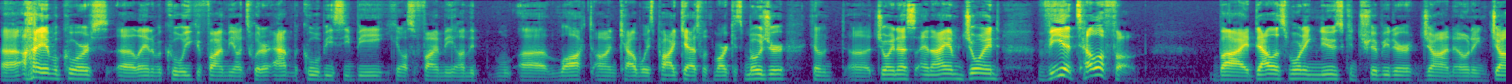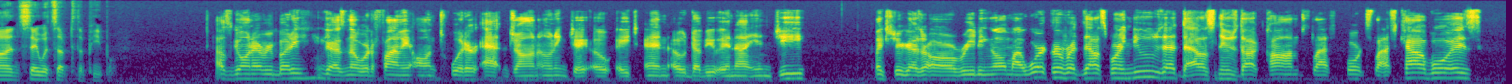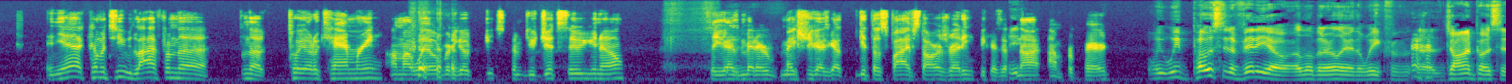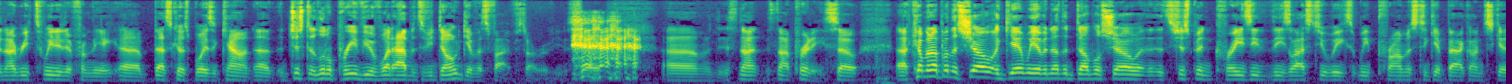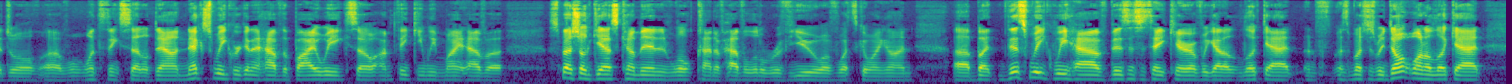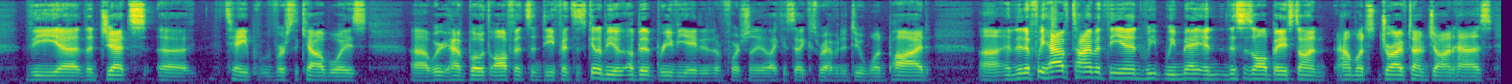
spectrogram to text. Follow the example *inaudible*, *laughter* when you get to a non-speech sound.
Uh, *laughs* I am, of course, uh, Landon McCool. You can find me on Twitter at McCoolBCB. You can also find me on the uh, Locked On Cowboys podcast with Marcus Mosher. Come uh, join us. And I am joined via telephone by Dallas Morning News contributor John Owning. John, say what's up to the people. How's it going, everybody? You guys know where to find me on Twitter at John Owning, J O H N O W N I N G. Make sure you guys are all reading all my work over at Dallas Morning News at dallasnews.com slash sports slash cowboys. And yeah, coming to you live from the from the Toyota Camry on my way over to go *laughs* teach some jujitsu, you know. So you guys better make sure you guys got get those five stars ready because if not, I'm prepared. We, we posted a video a little bit earlier in the week from uh, *laughs* John posted and I retweeted it from the uh, Best Coast Boys account. Uh, just a little preview of what happens if you don't give us five star reviews. So, *laughs* um, it's not it's not pretty. So uh, coming up on the show again, we have another double show. It's just been crazy these last two weeks. We promise to get back on schedule uh, once things settle down. Next week we're going to have the bye week, so I'm thinking we might have a special guest come in and we'll kind of have a little review of what's going on. Uh, but this week we have business to take care of. We got to look at, as much as we don't want to look at, the uh, the Jets uh, tape versus the Cowboys. Uh, we have both offense and defense. It's going to be a, a bit abbreviated, unfortunately, like I said, because we're having to do one pod. Uh, and then if we have time at the end, we, we may, and this is all based on how much drive time John has.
